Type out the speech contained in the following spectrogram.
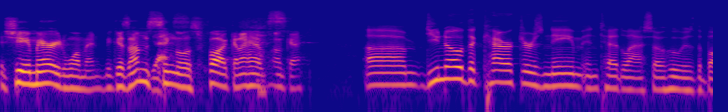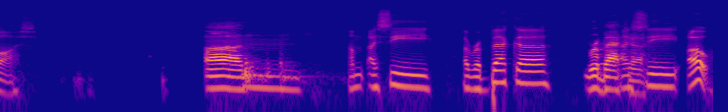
is she a married woman? Because I'm Yes. single as fuck, and I have Yes. okay. Um, do you know the character's name in Ted Lasso? Who is the boss? Mm, Um, I see a Rebecca. Rebecca. I see. Oh,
